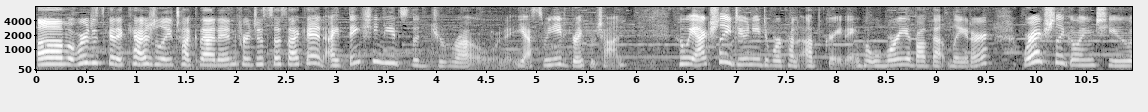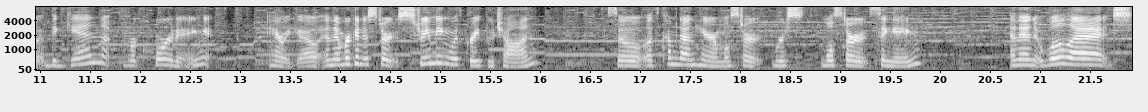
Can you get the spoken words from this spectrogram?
Um, we're just going to casually tuck that in for just a second. I think she needs the drone. Yes, we need Grey Poochan who we actually do need to work on upgrading, but we'll worry about that later. We're actually going to begin recording. Here we go. And then we're going to start streaming with Grey Poochan. So let's come down here and we'll start we're, we'll start singing. And then we'll let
